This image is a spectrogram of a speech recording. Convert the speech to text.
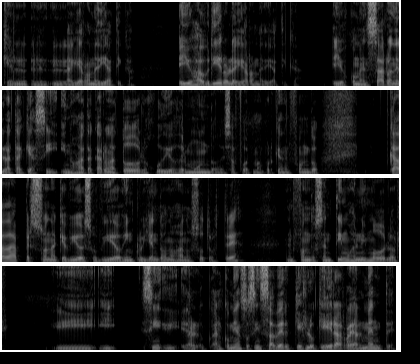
que es la guerra mediática ellos abrieron la guerra mediática. Ellos comenzaron el ataque así y nos atacaron a todos los judíos del mundo de esa forma, porque en el fondo cada persona que vio esos videos, incluyéndonos a nosotros tres, en el fondo sentimos el mismo dolor. Y, al, comienzo, sin saber qué es lo que era realmente.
